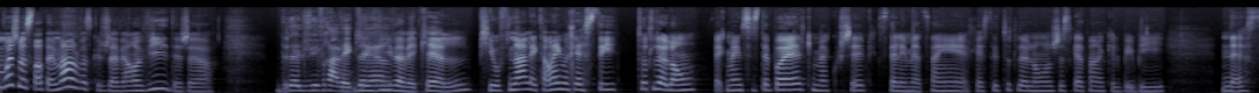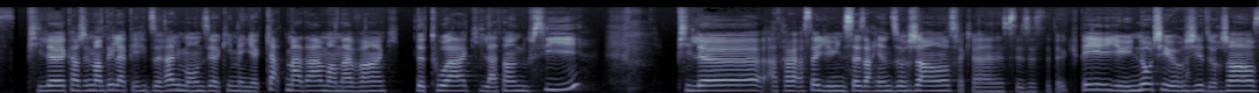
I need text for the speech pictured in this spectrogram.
moi, je me sentais mal parce que j'avais envie de, genre, De le vivre avec de elle. vivre avec elle. Puis au final, elle est quand même restée tout le long. Fait que même si c'était pas elle qui m'accouchait puis que c'était les médecins, elle est restée tout le long jusqu'à temps que le bébé naisse. Puis là, quand j'ai demandé la péridurale, ils m'ont dit, OK, mais il y a quatre madames en avant qui- de toi qui l'attendent aussi. Puis là, à travers ça, il y a eu une césarienne d'urgence, fait que l'anesthésiste était occupé. Il y a eu une autre chirurgie d'urgence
